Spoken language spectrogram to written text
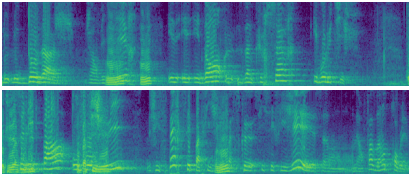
le- le dosage, j'ai envie de Mhm, dire, mhm. et, et- et dans un curseur évolutif. Donc Ce n'est pas aujourd'hui. J'espère que c'est pas figé, Mhm. parce que si c'est figé, on est en face d'un autre problème.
